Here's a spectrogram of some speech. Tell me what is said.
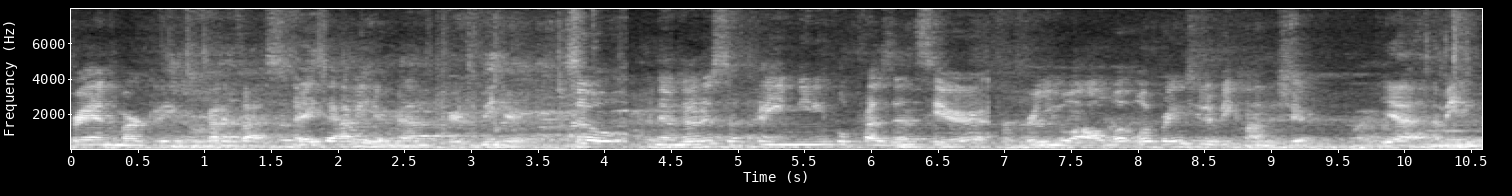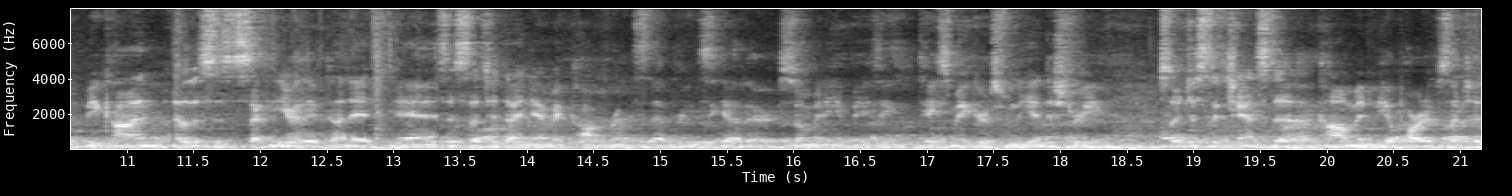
Brand Marketing for Cutting Class. Hey, to have you here, man. Great to be here. So, and I've noticed a pretty meaningful presence here for, for you all. What, what brings you to VeeCon this year? Yeah, I mean, VeeCon, I know this is the second year they've done it, and it's just such a dynamic conference that brings together so many amazing tastemakers from the industry. So just a chance to come and be a part of such a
